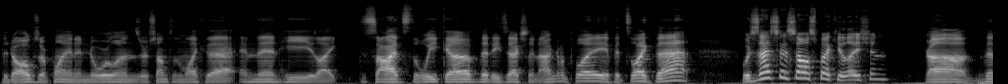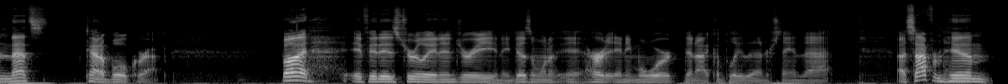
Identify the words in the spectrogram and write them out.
the dogs are playing in New Orleans or something like that, and then he like decides the week of that he's actually not going to play. If it's like that, which is that's just all speculation, uh, then that's kind of bullcrap. But if it is truly an injury and he doesn't want to hurt it anymore, then I completely understand that. Aside from him,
